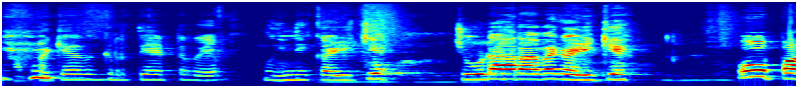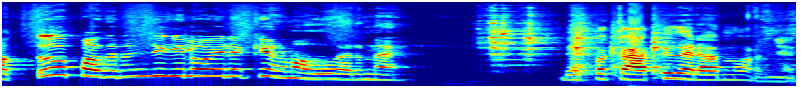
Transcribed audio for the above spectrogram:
അപ്പൊക്കത് അത് കൃത്യമായിട്ട് അറിയാം. ഇനി കഴിക്കേ. ചൂടാറാതെ കഴിക്കേ. ഓ പത്ത് പതിനഞ്ച് കിലോയിലൊക്കെയാണോ അത് വരണേ ഇതിപ്പോ കാപ്പി തരാന്ന് പറഞ്ഞു ആ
